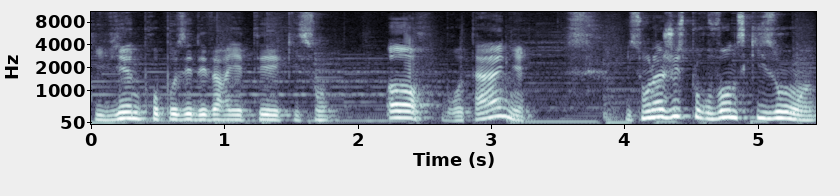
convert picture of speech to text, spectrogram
qui viennent proposer des variétés qui sont hors Bretagne, ils sont là juste pour vendre ce qu'ils ont. Hein.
